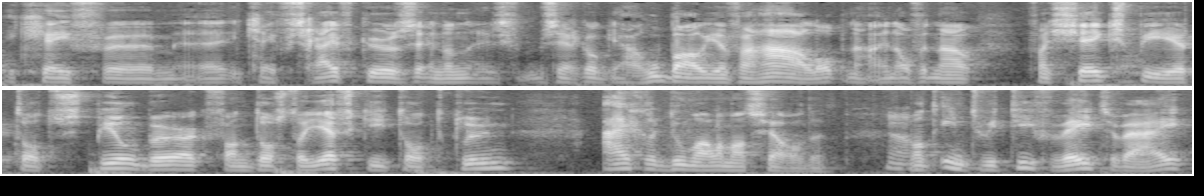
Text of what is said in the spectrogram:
ik geef, ehm, eh, ik geef schrijfcursussen en dan zeg ik ook, ja, hoe bouw je een verhaal op? Nou, en of het nou van Shakespeare tot Spielberg, van Dostoevsky tot Kluun, eigenlijk doen we allemaal hetzelfde. Ja. Want intuïtief weten wij,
